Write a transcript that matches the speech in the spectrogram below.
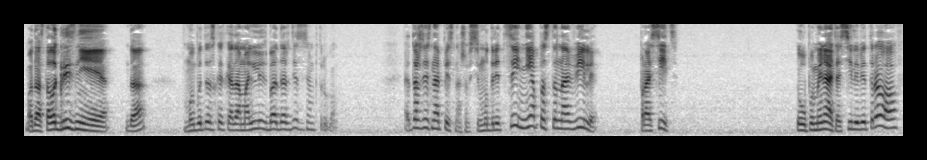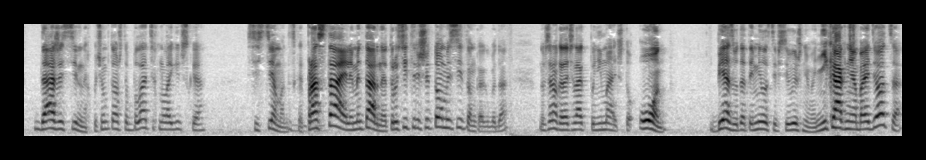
вода стала грязнее, да, мы бы, так сказать, когда молились бы о дожде, совсем по-другому. Это тоже здесь написано, что все мудрецы не постановили просить и упоминать о силе ветров, даже сильных. Почему? Потому что была технологическая система, так сказать, простая, элементарная, трусить решетом и ситом, как бы, да. Но все равно, когда человек понимает, что он без вот этой милости Всевышнего никак не обойдется,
